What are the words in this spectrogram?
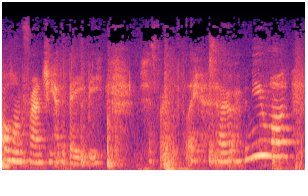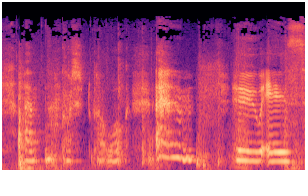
old friend, she had a baby. She's very lovely. So I have a new one. Um, oh gosh, can't walk. Um, who is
